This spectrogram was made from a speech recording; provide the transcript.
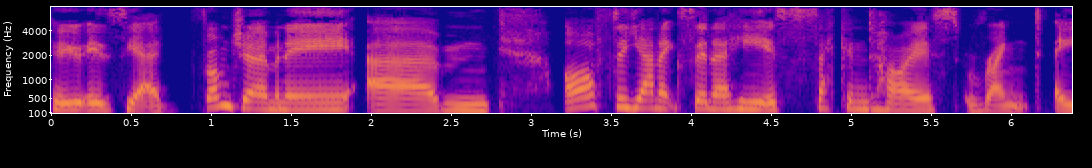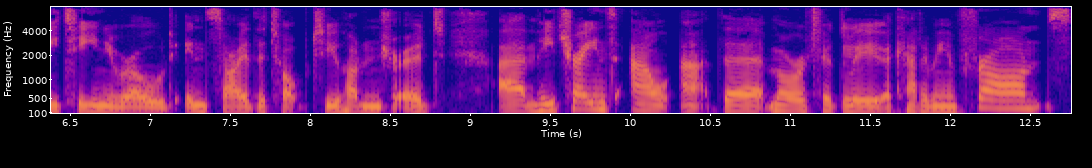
who is, yeah, from Germany. Um, after Jannik Sinner, he is second highest ranked 18 year old inside the top 200. Um, he trains out at the Mouratoglou Academy in France.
